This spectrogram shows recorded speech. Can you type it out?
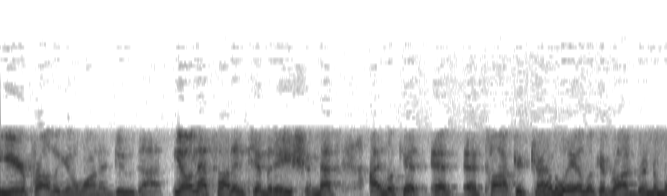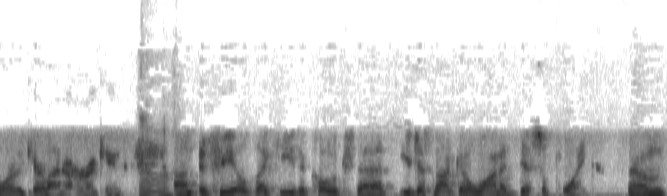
you're probably going to want to do that. You know, and that's not intimidation. That's I look at at, at Tocchet kind of the way I look at Rod Brind'Amour of the Carolina Hurricanes. Oh. Um, it feels like he's a coach that you're just not going to want to disappoint. Um,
